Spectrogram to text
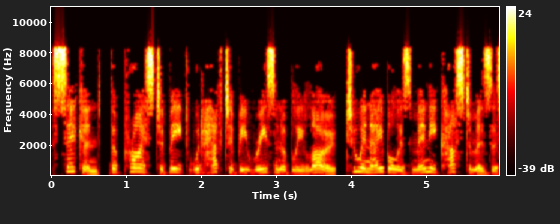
Second, the price to beat would have to be reasonably low, to enable as many customers as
